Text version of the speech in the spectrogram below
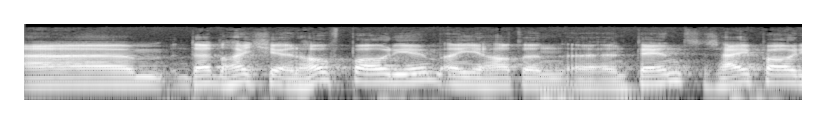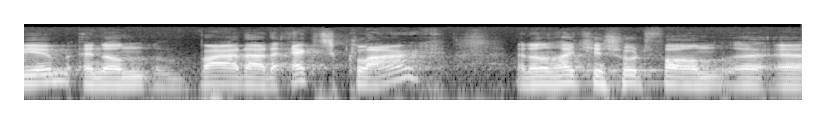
Um, dan had je een hoofdpodium en je had een, een tent, een zijpodium. En dan waren daar de acts klaar. En dan had je een soort van, uh,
